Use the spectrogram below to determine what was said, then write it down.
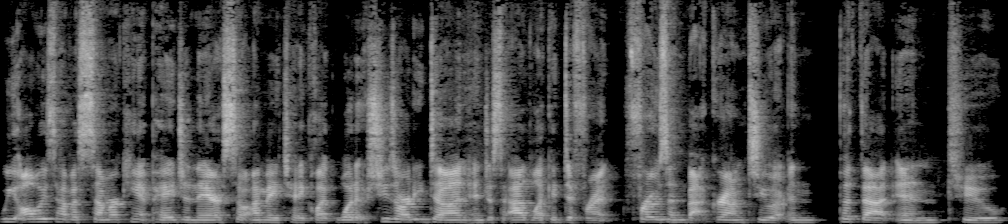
we always have a summer camp page in there so i may take like what she's already done and just add like a different frozen background to it and put that into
